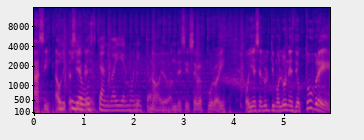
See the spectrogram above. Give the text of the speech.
Ah, sí, ahorita sí. Y yo buscando ahí el monito. No, ¿de dónde? Sí, se ve oscuro ahí. Hoy es el último lunes de octubre.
